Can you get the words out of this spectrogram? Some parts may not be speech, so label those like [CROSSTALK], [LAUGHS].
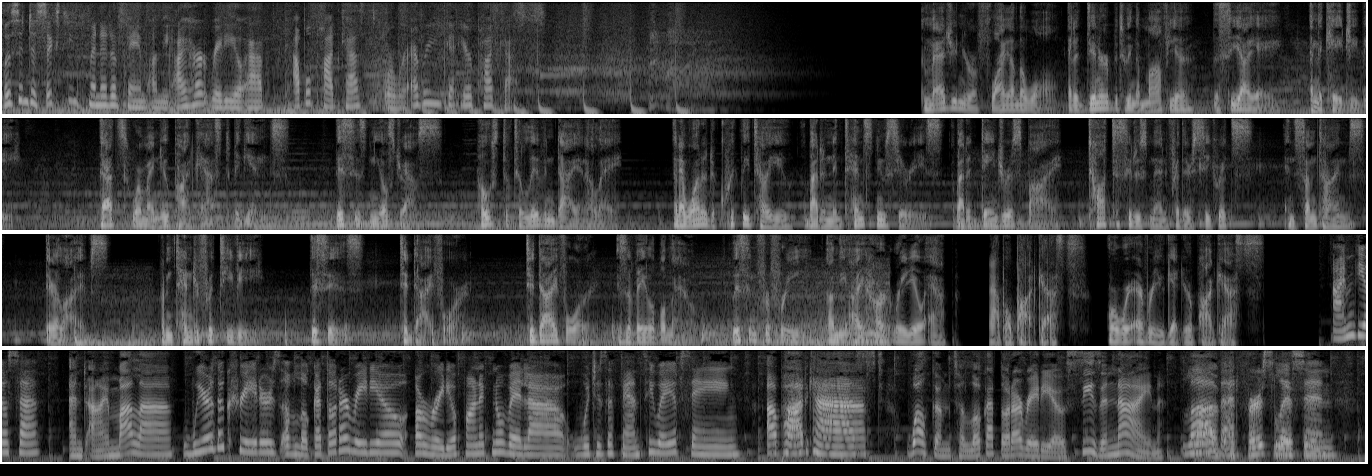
Listen to 16th Minute of Fame on the iHeartRadio app, Apple Podcasts, or wherever you get your podcasts. Imagine you're a fly on the wall at a dinner between the mafia, the CIA, and the KGB. That's where my new podcast begins. This is Neil Strauss, host of To Live and Die in LA, and I wanted to quickly tell you about an intense new series about a dangerous spy taught to seduce men for their secrets and sometimes their lives. From Tenderfoot TV, this is To Die For. To Die For is available now. Listen for free on the iHeartRadio app, Apple Podcasts, or wherever you get your podcasts. I'm Diosa. And I'm Mala. We're the creators of Locatora Radio, a radiophonic novela, which is a fancy way of saying a podcast. Welcome to Locatora Radio Season 9 Love, Love at, at, First listen. listen.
